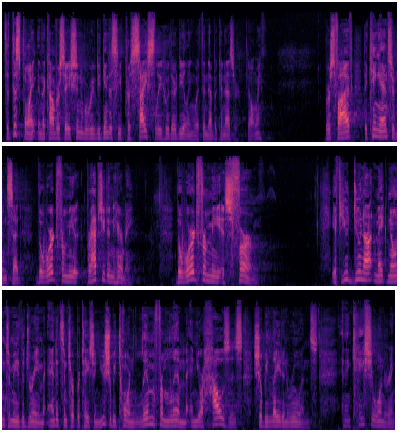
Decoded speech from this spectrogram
It's at this point in the conversation where we begin to see precisely who they're dealing with in Nebuchadnezzar, don't we? Verse 5 The king answered and said, The word from me, perhaps you didn't hear me. The word from me is firm. If you do not make known to me the dream and its interpretation, you shall be torn limb from limb, and your houses shall be laid in ruins. And in case you're wondering,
